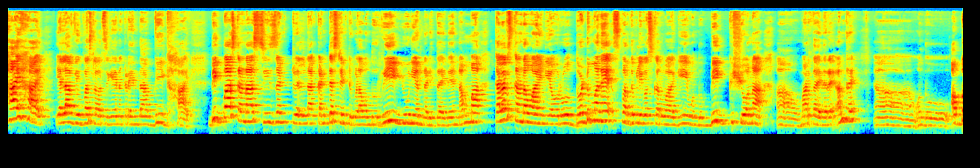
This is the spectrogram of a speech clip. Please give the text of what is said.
ಹಾಯ್ ಹಾಯ್ ಎಲ್ಲ ಬಿಗ್ ಬಾಸ್ ಲವರ್ಸ್ಗೆ ನನ್ನ ಕಡೆಯಿಂದ big hi big boss Kannada season ಟ್ವೆಲ್ನ ಕಂಟೆಸ್ಟೆಂಟ್ಗಳ ಒಂದು ರಿಯೂನಿಯನ್ ನಡೀತಾ ಇದೆ. ನಮ್ಮ ಕಲರ್ಸ್ ಕನ್ನಡ ವಾಹಿನಿಯವರು ದೊಡ್ಡ ಮನೆ ಸ್ಪರ್ಧೆಗಳಿಗೋಸ್ಕರವಾಗಿ ಒಂದು ಬಿಗ್ ಶೋನ ಮಾಡ್ತಾ ಇದ್ದಾರೆ. ಅಂದರೆ ಒಂದು ಹಬ್ಬ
